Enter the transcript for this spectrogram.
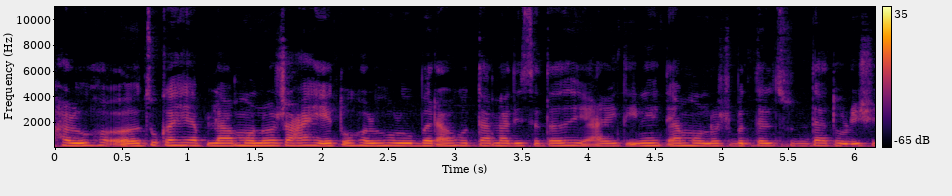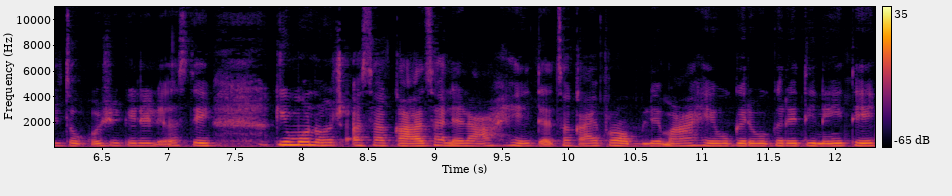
हळू जो काही आपला मनोज आहे तो हळूहळू बरा होताना दिसत आहे आणि तिने त्या मनोजबद्दल सुद्धा थोडीशी चौकशी केलेली असते की मनोज असा का झालेला आहे त्याचा काय प्रॉब्लेम आहे वगैरे वगैरे तिने इथे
